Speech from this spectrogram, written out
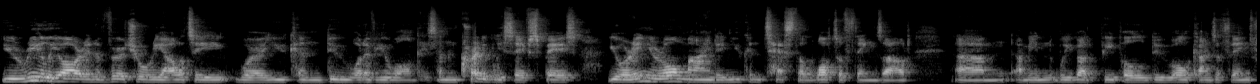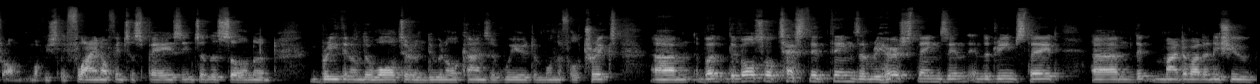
You really are in a virtual reality where you can do whatever you want. It's an incredibly safe space. You are in your own mind, and you can test a lot of things out. Um, I mean, we've had people do all kinds of things from obviously flying off into space, into the sun, and breathing underwater and doing all kinds of weird and wonderful tricks. Um, but they've also tested things and rehearsed things in, in the dream state. Um, they might have had an issue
